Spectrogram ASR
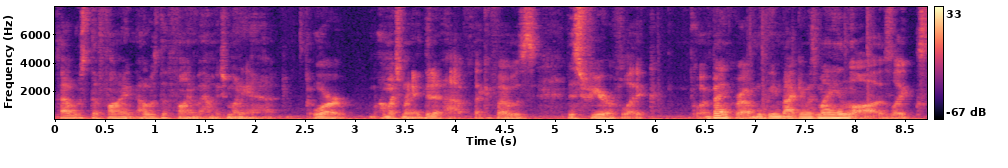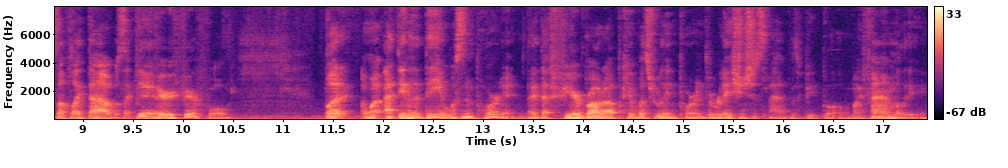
that was defined. I was defined by how much money I had, or how much money I didn't have. Like if I was this fear of like going bankrupt, moving back in with my in-laws, like stuff like that. I was like Yeah. very fearful. But at the end of the day, it wasn't important. Like that fear brought up, okay, what's really important? The relationships I have with people, my family.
